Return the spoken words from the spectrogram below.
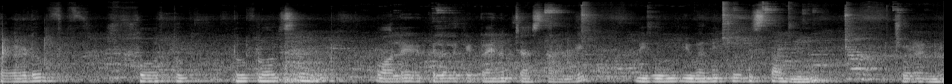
థర్డ్ ఫోర్త్ టూ ఫ్లోర్స్ వాళ్ళే పిల్లలకి ట్రైనప్ చేస్తారండి. మీకు ఇవన్నీ చూపిస్తాను నేను. చూడండి.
